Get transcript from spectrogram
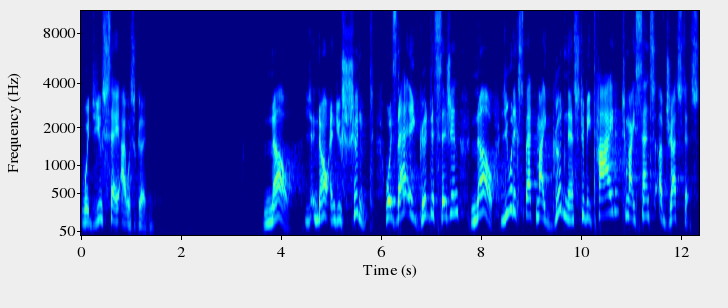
Would you say I was good? No. No, and you shouldn't. Was that a good decision? No. You would expect my goodness to be tied to my sense of justice.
